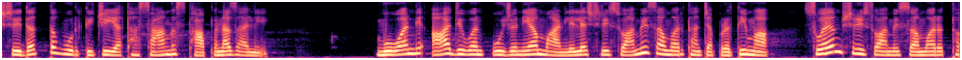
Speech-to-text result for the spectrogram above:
श्री दत्त मूर्तीची यथासांग स्थापना झाली. बुवांनी आजीवन पूजनीय मानलेल्या श्री स्वामी समर्थांच्या प्रतिमा स्वयं श्री स्वामी समर्थ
